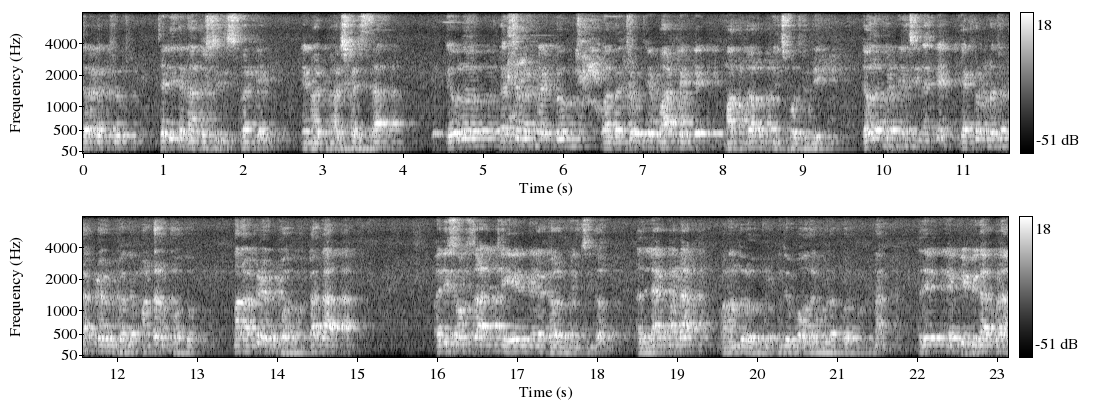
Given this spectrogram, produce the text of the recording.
జరగచ్చు జరిగితే నా దృష్టి తీసుకురండి నేను వాటిని పరిష్కరిస్తా. ఎవరు రెచ్చగొట్టినట్టు వాళ్ళు రచ్చబెట్టే మాటలు అంటే మనం డెవలప్మెంట్ నిలిచిపోతుంది. డెవలప్మెంట్ నిలిచిందంటే ఎక్కడ ఉండొచ్చు అక్కడే వెళ్ళిపోతే మండలం పోదు మనం అక్కడే వెళ్ళిపోతాం గత పది సంవత్సరాల నుంచి ఏ విధంగా డెవలప్మెంట్ ఇచ్చిందో అది లేకుండా మనందరూ ముందుకు పోవాలని కూడా కోరుకుంటున్నా. అదేవిధంగా ఎంపీపీ గారు కూడా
